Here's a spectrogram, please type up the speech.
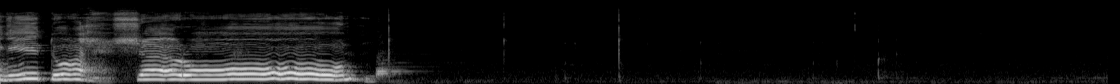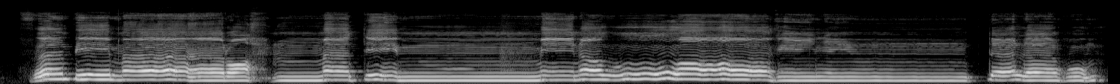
الله تحشرون. فبما رحمة من الله لنت لهم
